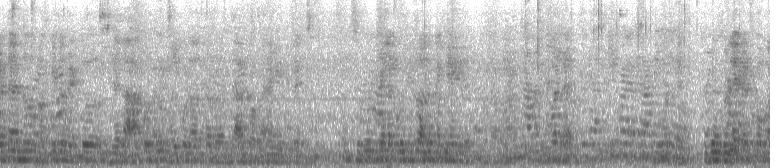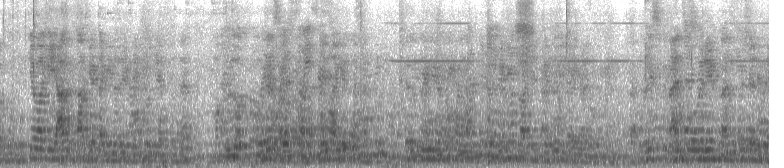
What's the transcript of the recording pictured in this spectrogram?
ಕರ್ಟನ್ನು ಮಸ್ಕಿಟೋ ನೆಟ್ಟು, ಇದೆಲ್ಲ ಹಾಕೊಟ್ಟು ಮಲ್ಕೊಳ್ಳೋ ಅಂತ ವ್ಯವಸ್ಥೆ ಹಾಕೋ ಮನೆಗೆ ಎಲ್ಲ ಕೂತಿದ್ದು ಅದು ಕಮ್ಮಿ ಆಗಿದೆ. ಮುಖ್ಯವಾಗಿ ಯಾರು ಟಾರ್ಗೆಟ್ ಆಗಿದ್ದಾರೆ ಡೆಂಗ್ಯೂಗೆ ಅಂತಂದ್ರೆ ಮಕ್ಕಳು ಒಳ್ಳೆ ವಯಸ್ಸಾಗಿರ್ತಕ್ಕಂಥ ಟ್ರಾನ್ಸ್ಮಿಷನ್ ಇದೆ.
